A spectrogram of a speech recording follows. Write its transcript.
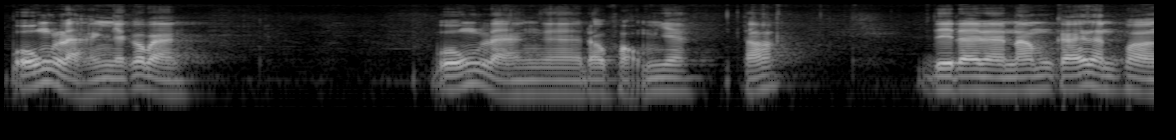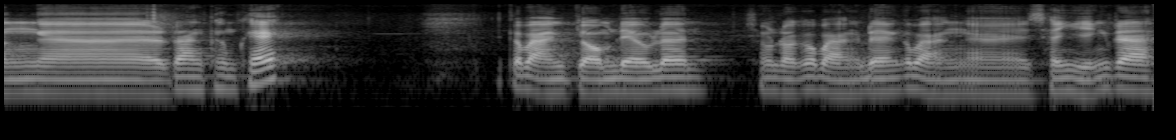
4 lạng nha các bạn. 4 lạng à, đậu phộng nha. Đó. Thì đây là năm cái thành phần răng rang thơm khác các bạn trộn đều lên xong rồi các bạn đem các bạn à, sẽ diễn ra.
